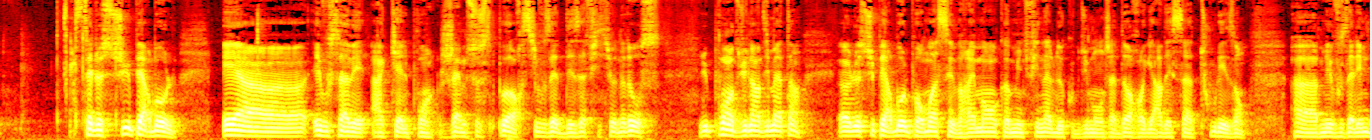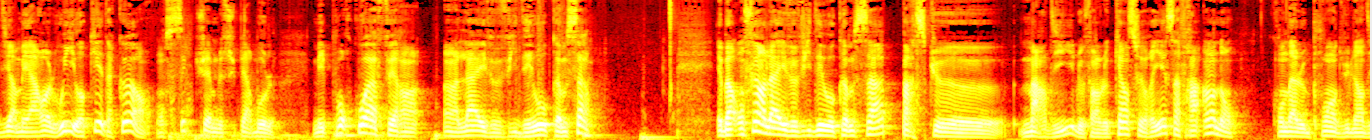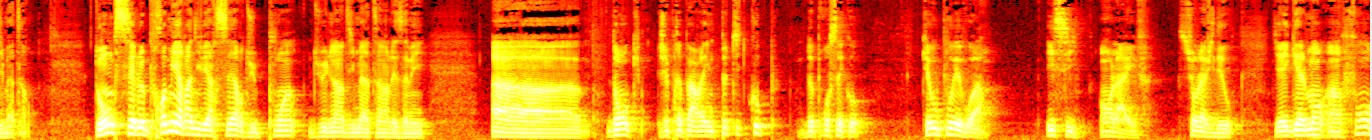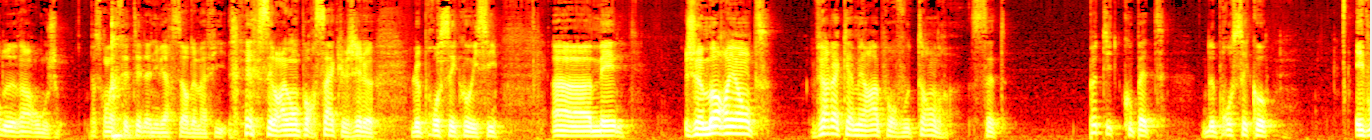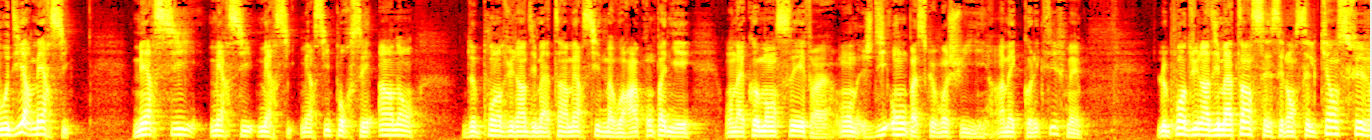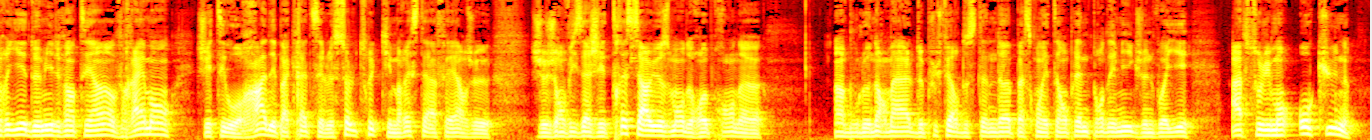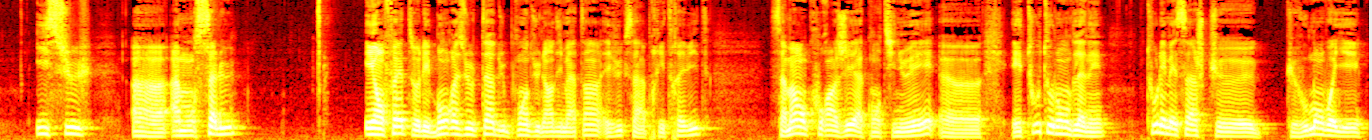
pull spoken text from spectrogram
C'est le Super Bowl. Et, euh, et, vous savez à quel point j'aime ce sport si vous êtes des aficionados du point du lundi matin. Euh, le Super Bowl pour moi c'est vraiment comme une finale de Coupe du Monde. J'adore regarder ça tous les ans. Euh, mais vous allez me dire, mais Harold, oui, ok, d'accord, on sait que tu aimes le Super Bowl. Mais pourquoi faire un, live vidéo comme ça? Eh bien, on fait un live vidéo comme ça parce que mardi, le, enfin, le 15 février, ça fera un an qu'on a le point du lundi matin. Donc, c'est le premier anniversaire du point du lundi matin, les amis. Euh, donc, j'ai préparé une petite coupe de Prosecco que vous pouvez voir ici, en live, sur la vidéo. Il y a également un fond de vin rouge, parce qu'on va fêter l'anniversaire de ma fille. C'est vraiment pour ça que j'ai le, le Prosecco ici. Euh, mais je m'oriente vers la caméra pour vous tendre cette petite coupette de Prosecco et vous dire merci. Merci, merci, merci. Merci pour ces un an de point du lundi matin. Merci de m'avoir accompagné. On a commencé, enfin, je dis on parce que moi je suis un mec collectif, mais le point du lundi matin, c'est lancé le 15 février 2021. Vraiment, j'étais au ras des pâquerettes. C'est le seul truc qui me restait à faire. Je, j'envisageais très sérieusement de reprendre euh, un boulot normal, de plus faire de stand-up parce qu'on était en pleine pandémie, que je ne voyais absolument aucune issue euh, à mon salut. Et en fait, les bons résultats du point du lundi matin, et vu que ça a pris très vite, ça m'a encouragé à continuer. Euh, et tout au long de l'année, tous les messages que, que vous m'envoyez,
